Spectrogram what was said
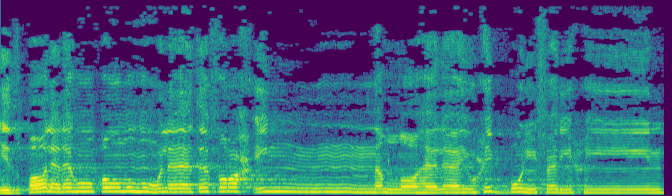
إذ قال له قومه لا تفرح إن الله لا يحب الفرحين.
